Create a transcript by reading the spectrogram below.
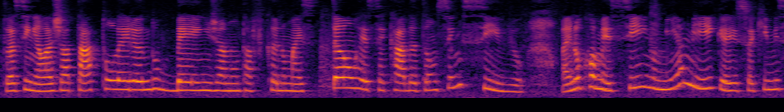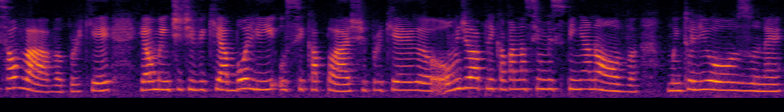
Então, assim, ela já tá tolerando bem, já não tá ficando mais tão ressecada, tão sensível. Mas no comecinho, minha amiga, isso aqui me salvava, porque realmente tive que abolir o Cicaplast, porque onde eu aplicava nascia uma espinha nova, muito oleoso, né?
